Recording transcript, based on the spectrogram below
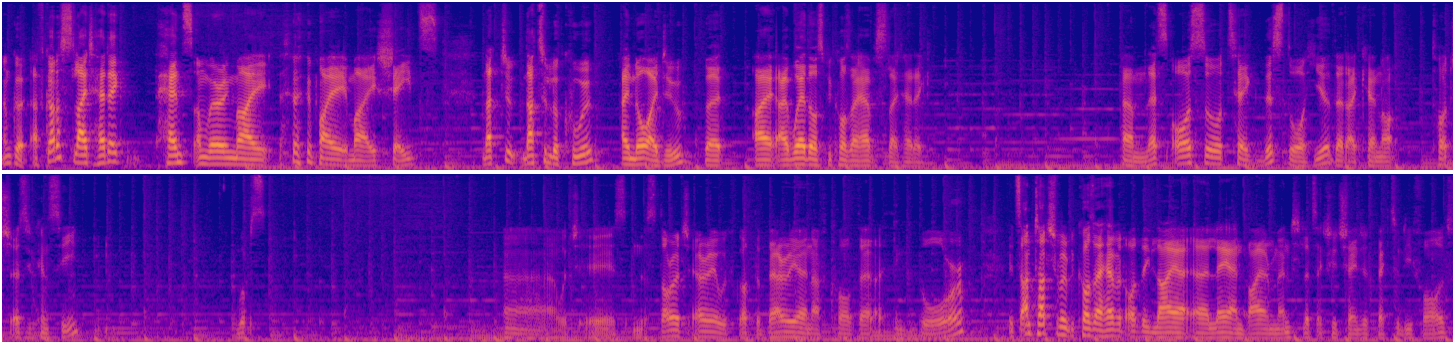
I'm good. I've got a slight headache, hence I'm wearing my my my shades. Not to not to look cool. I know I do, but I, I wear those because I have a slight headache. Um, let's also take this door here that I cannot touch, as you can see. Whoops. Uh, which is in the storage area. We've got the barrier, and I've called that, I think, door. It's untouchable because I have it on the layer, uh, layer environment. Let's actually change it back to default,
